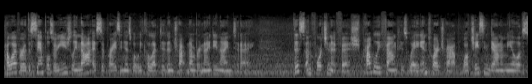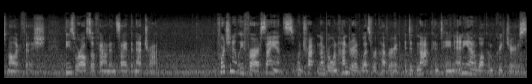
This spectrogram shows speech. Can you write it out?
However, the samples are usually not as surprising as what we collected in trap number 99 today. This unfortunate fish probably found his way into our trap while chasing down a meal of smaller fish. These were also found inside the net trap. Fortunately for our science, when trap number 100 was recovered, it did not contain any unwelcome creatures,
